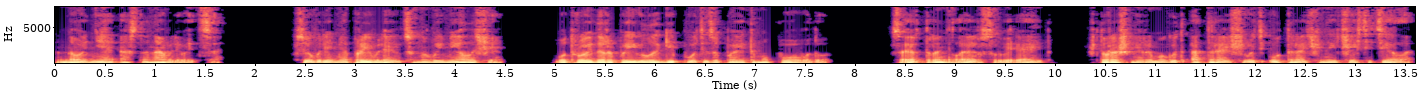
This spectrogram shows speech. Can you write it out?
но не останавливается. Все время проявляются новые мелочи. У Троя даже появилась гипотеза по этому поводу. Сэр Транилайерс уверяет, что рашмеры могут отращивать утраченные части тела,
